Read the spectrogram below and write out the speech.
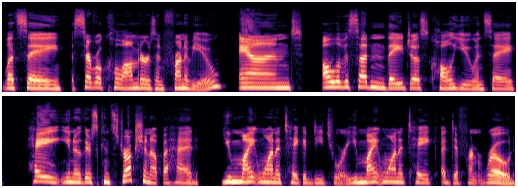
let's say, several kilometers in front of you and all of a sudden they just call you and say, Hey, you know, there's construction up ahead. You might want to take a detour. You might want to take a different road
